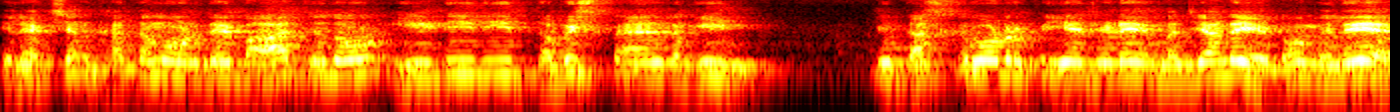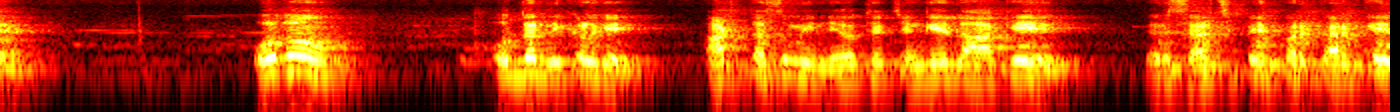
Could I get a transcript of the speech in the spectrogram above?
ਇਲੈਕਸ਼ਨ ਖਤਮ ਹੋਣ ਦੇ ਬਾਅਦ ਜਦੋਂ ਈਡੀ ਦੀ ਦਬਿਸ਼ ਪੈਣ ਲੱਗੀ ਵੀ 10 ਕਰੋੜ ਰੁਪਏ ਜਿਹੜੇ ਮੰਜਿਆਂ ਦੇ ਹੇਠੋਂ ਮਿਲੇ ਐ ਉਦੋਂ ਉਧਰ ਨਿਕਲ ਗਏ। 8-10 ਮਹੀਨੇ ਉੱਥੇ ਚੰਗੇ ਲਾ ਕੇ ਰਿਸਰਚ ਪੇਪਰ ਕਰਕੇ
